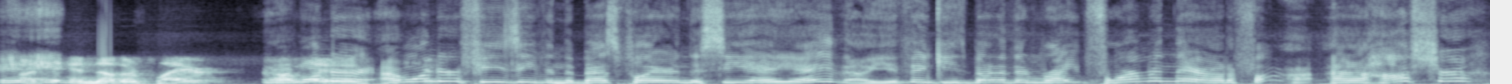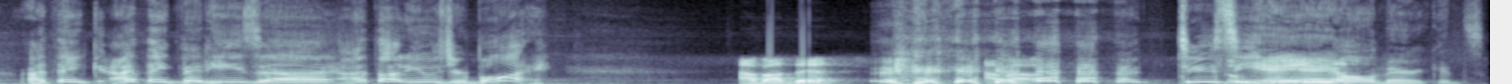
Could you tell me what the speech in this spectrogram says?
And, I think another player. I oh, wonder. I wonder if he's even the best player in the CAA, though. You think he's better than Wright Foreman there out of out of Hofstra? I think. I think that he's. Uh, I thought he was your boy. How about this? How about two CAA All Americans?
